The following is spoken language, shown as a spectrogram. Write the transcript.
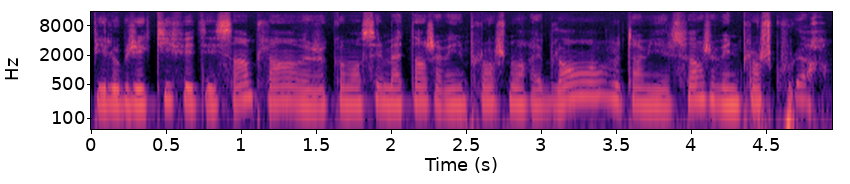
Puis l'objectif était simple. hein. Je commençais le matin, j'avais une planche noir et blanc. Je terminais le soir, j'avais une planche couleur.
